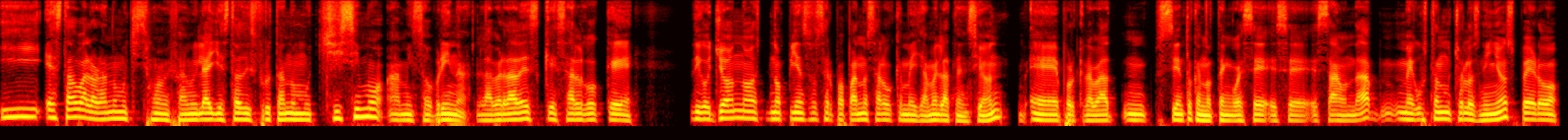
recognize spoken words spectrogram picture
Y he estado valorando muchísimo a mi familia y he estado disfrutando muchísimo a mi sobrina. La verdad es que es algo que, digo, yo no, no pienso ser papá, no es algo que me llame la atención, eh, porque la verdad mm, siento que no tengo ese, ese, esa onda. Me gustan mucho los niños, pero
